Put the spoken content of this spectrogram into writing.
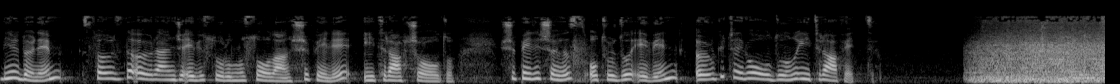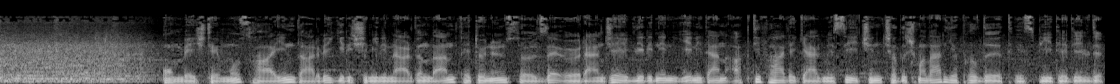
bir dönem sözde öğrenci evi sorumlusu olan şüpheli itirafçı oldu. Şüpheli şahıs oturduğu evin örgüt evi olduğunu itiraf etti. 15 Temmuz hain darbe girişiminin ardından FETÖ'nün sözde öğrenci evlerinin yeniden aktif hale gelmesi için çalışmalar yapıldığı tespit edildi.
